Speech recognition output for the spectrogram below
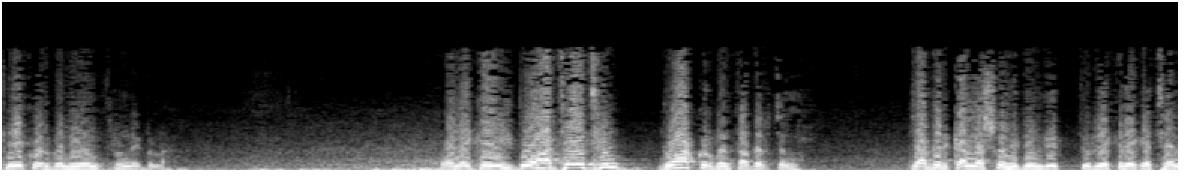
কে করবে নিয়ন্ত্রণ এগুলা? অনেকেই দোয়া চেয়েছেন, দোয়া করবেন তাদের জন্য। যাদেরকে আল্লাহ শহীদ মৃত্যু রেখে রেখেছেন,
